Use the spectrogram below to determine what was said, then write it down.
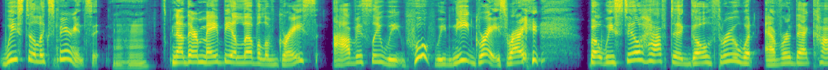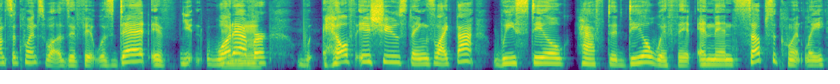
We still experience it. Mm-hmm. Now there may be a level of grace. Obviously, we whew, we need grace, right? But we still have to go through whatever that consequence was. If it was debt, if you, whatever, w- health issues, things like that, we still have to deal with it. And then subsequently,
